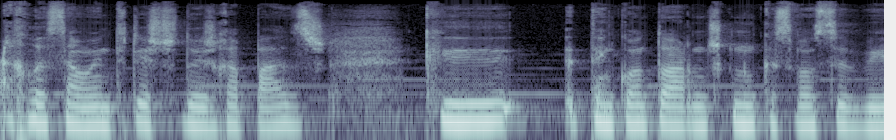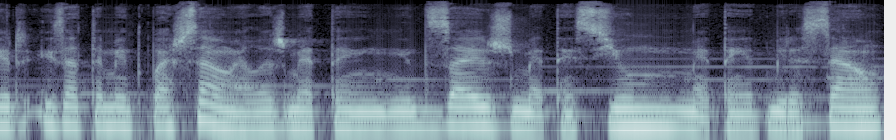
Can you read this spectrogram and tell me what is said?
a relação entre estes dois rapazes que tem contornos que nunca se vão saber exatamente quais são. Elas metem desejos, metem ciúme, metem admiração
